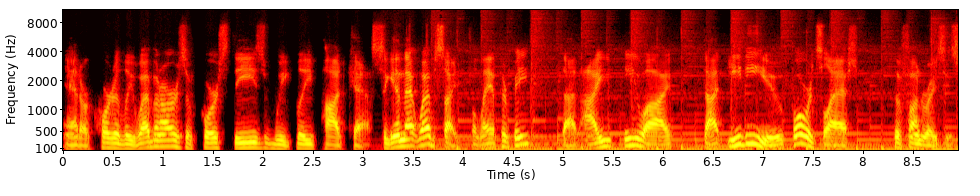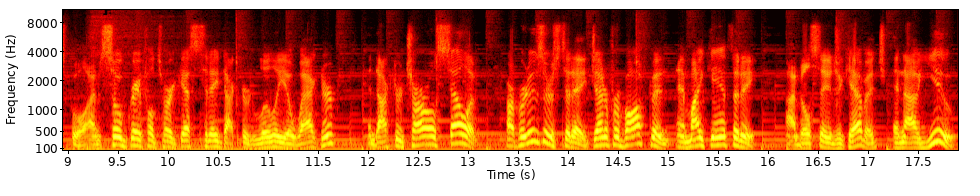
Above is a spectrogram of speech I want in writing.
and our quarterly webinars, of course, these weekly podcasts. Again, that website, philanthropy.iupui.edu forward slash the Fundraising School. I'm so grateful to our guests today, Dr. Lilia Wagner and Dr. Charles Sellen. Our producers today, Jennifer Boffman and Mike Anthony. I'm Bill Stanczykiewicz, and now you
